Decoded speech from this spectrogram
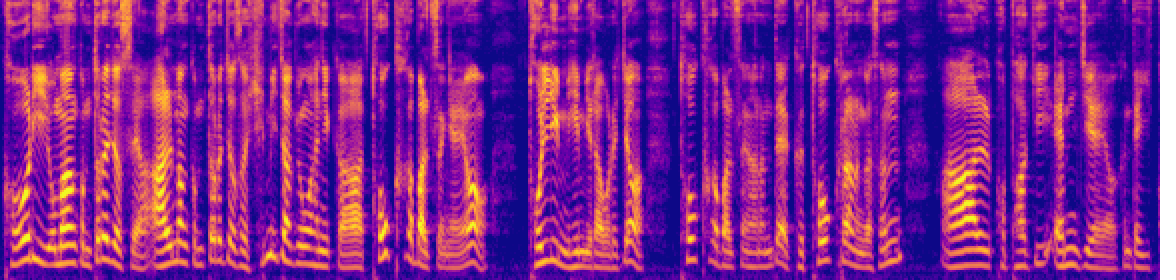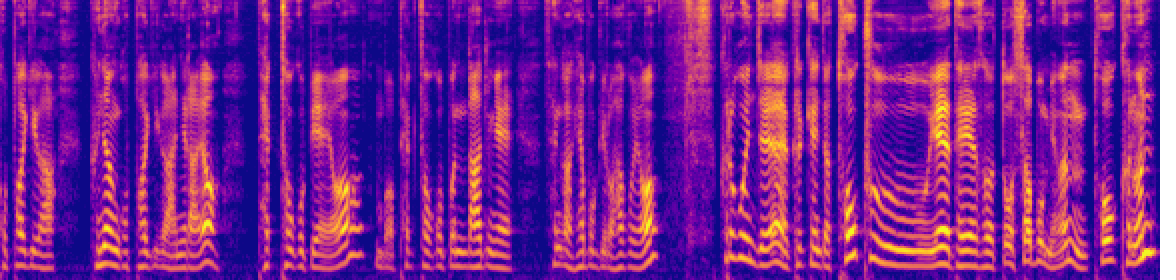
거리 요만큼 떨어졌어요. R만큼 떨어져서 힘이 작용하니까 토크가 발생해요. 돌림 힘이라고 그러죠. 토크가 발생하는데 그 토크라는 것은 R 곱하기 mg예요. 근데 이 곱하기가 그냥 곱하기가 아니라요. 벡터 곱이에요. 뭐 벡터 곱은 나중에 생각해 보기로 하고요. 그리고 이제 그렇게 이제 토크에 대해서 또 써보면 토크는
